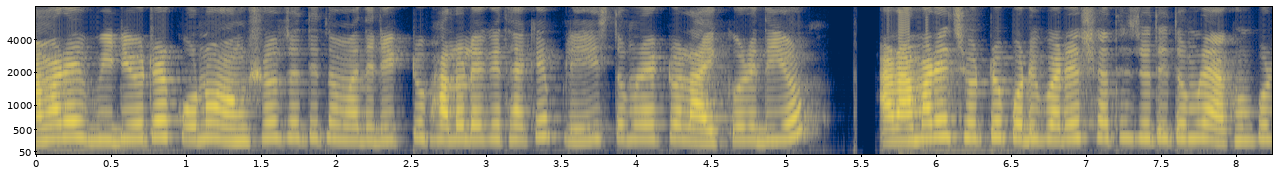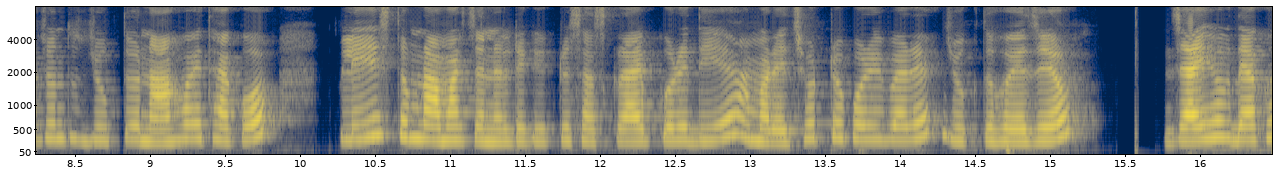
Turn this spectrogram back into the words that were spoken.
আমার এই ভিডিওটার কোনো অংশ যদি তোমাদের একটু ভালো লেগে থাকে প্লিজ তোমরা একটু লাইক করে দিও। আর আমার এই ছোট্ট পরিবারের সাথে যদি তোমরা এখন পর্যন্ত যুক্ত না হয়ে থাকো প্লিজ তোমরা আমার চ্যানেলটাকে একটু সাবস্ক্রাইব করে দিয়ে আমার এই ছোট্ট পরিবারে যুক্ত হয়ে যেও। যাই হোক, দেখো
